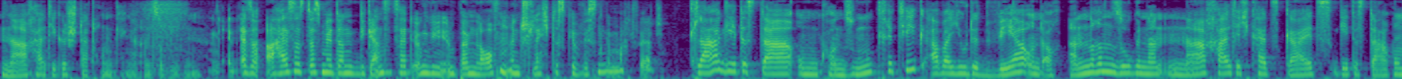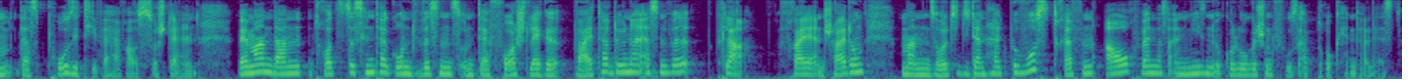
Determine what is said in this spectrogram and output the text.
nachhaltige Stadtrundgänge anzubieten. Also heißt es, dass mir dann die ganze Zeit irgendwie beim Laufen ein schlechtes Gewissen gemacht wird? Klar geht es da um Konsumkritik, aber Judith Wehr und auch anderen sogenannten Nachhaltigkeitsguides geht es darum, das Positive herauszustellen. Wenn man dann trotz des Hintergrundwissens und der Vorschläge weiter Döner essen will, klar, freie Entscheidung. Man sollte die dann halt bewusst treffen, auch wenn das einen miesen ökologischen Fußabdruck hinterlässt.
